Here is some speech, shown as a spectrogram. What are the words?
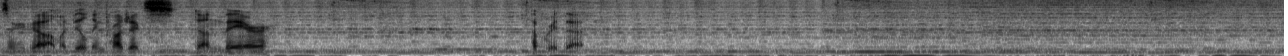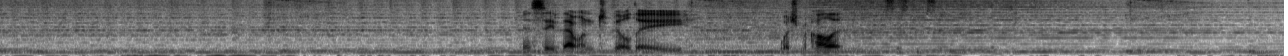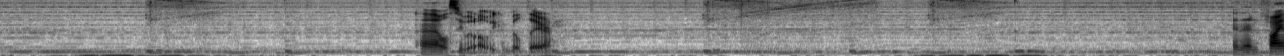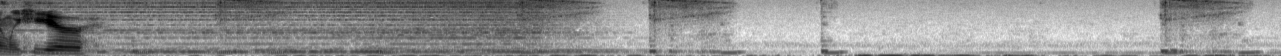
Looks like I got all my building projects done there. Upgrade that. I'm Gonna save that one to build a whatchamacallit. See what all we can build there. And then finally here.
